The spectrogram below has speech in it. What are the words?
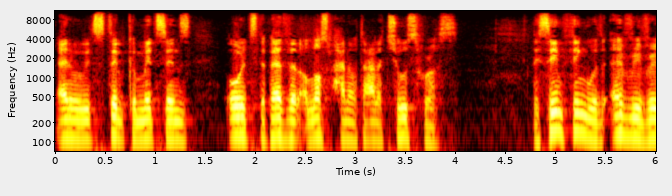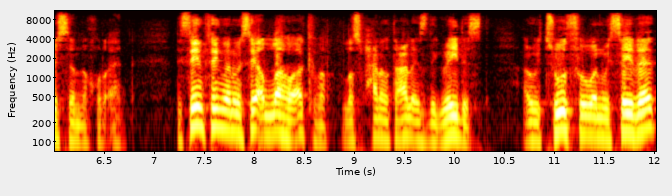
and we will still commit sins, or it's the path that Allah subhanahu wa ta'ala chose for us. The same thing with every verse in the Quran. The same thing when we say Allahu Akbar, Allah subhanahu wa ta'ala is the greatest. Are we truthful when we say that?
